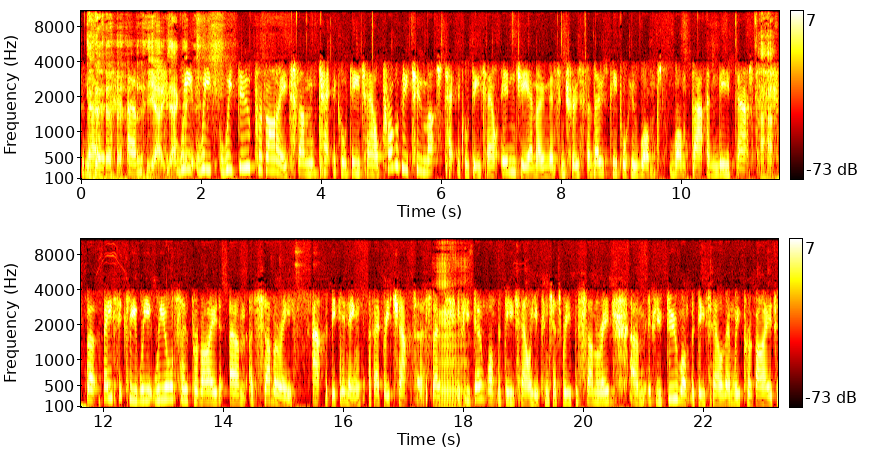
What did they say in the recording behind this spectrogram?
to know. Um, Yeah, exactly. We, we, we do provide some technical detail, probably too much technical detail in GMO Myths and Truths for those people who want, want that and need that. Uh-huh. But basically, we, we also provide um, a summary at the beginning of every chapter. So Mm. if you don't want the detail, you can just read the summary. Um, if you do want the detail, then we provide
